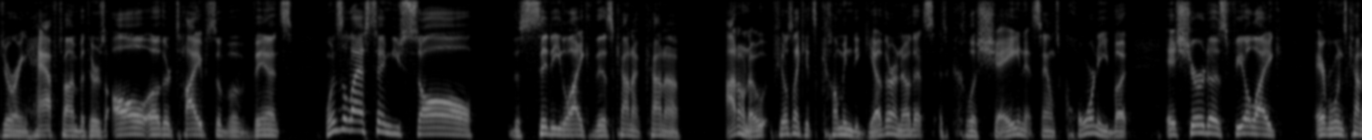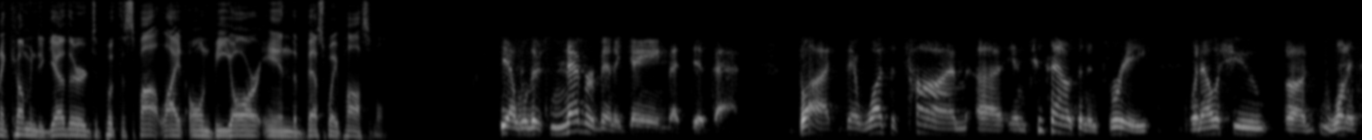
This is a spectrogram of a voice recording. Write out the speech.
during halftime, but there's all other types of events. When's the last time you saw the city like this kind of kind of I don't know, it feels like it's coming together. I know that's a cliche and it sounds corny, but it sure does feel like everyone's kind of coming together to put the spotlight on BR in the best way possible. Yeah, well, there's never been a game that did that. But there was a time uh, in 2003 when LSU uh, won its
